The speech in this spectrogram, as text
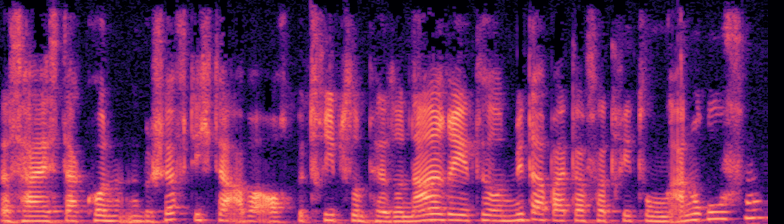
Das heißt, da konnten Beschäftigte, aber auch Betriebs- und Personalräte und Mitarbeitervertretungen anrufen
